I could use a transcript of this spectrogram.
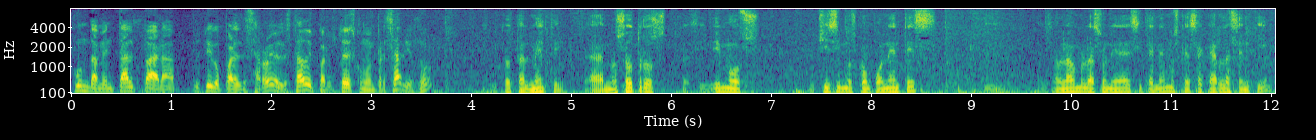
fundamental para, pues digo, para el desarrollo del Estado y para ustedes como empresarios, ¿no? Totalmente. Nosotros recibimos muchísimos componentes y ensamblamos las unidades y tenemos que sacarlas en tiempo.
